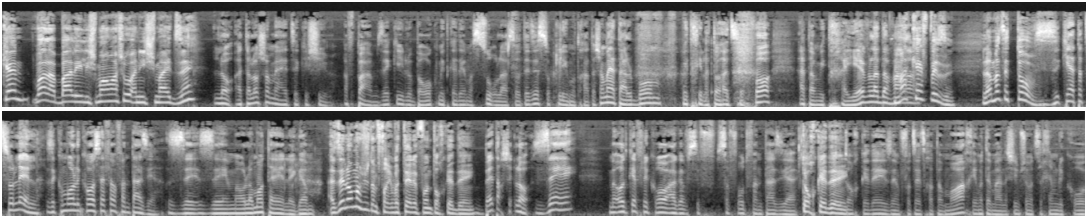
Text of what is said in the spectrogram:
כן, וואלה, בא לי לשמוע משהו, אני אשמע את זה? לא, אתה לא שומע את זה כשיר, אף פעם. זה כאילו ברוק מתקדם, אסור לעשות את זה, סוקלים אותך. אתה שומע את האלבום מתחילתו עד סופו, אתה מתחייב לדבר. מה הכיף בזה? למה זה טוב? זה כי אתה צולל, זה כמו לקרוא ספר פנטזיה. זה, זה מהעולמות האלה, גם... אז זה לא משהו שאתה משחק בטלפון תוך כדי. בטח ש... לא, זה מאוד כיף לקרוא, אגב, ספ... ספרות פנטזיה. תוך כדי. תוך כדי זה מפוצץ לך את המוח. אם אתם מהאנשים שמצליחים לקרוא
